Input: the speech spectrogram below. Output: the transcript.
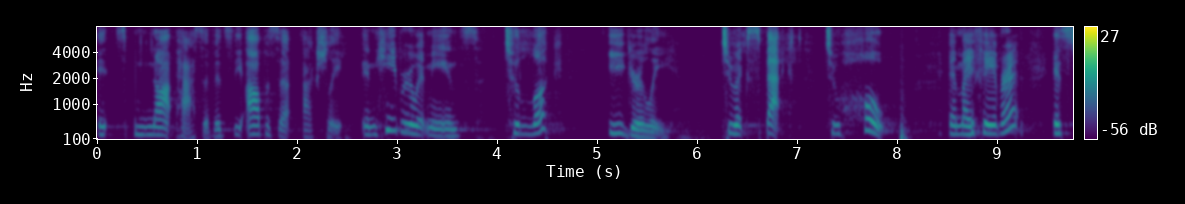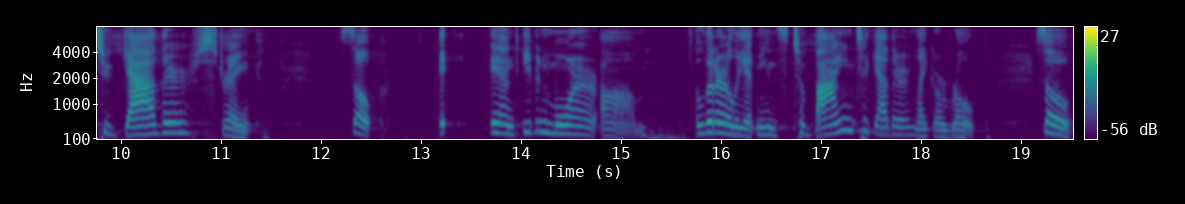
it's not passive. It's the opposite, actually. In Hebrew, it means to look eagerly, to expect, to hope. And my favorite is to gather strength. So, it, and even more um, literally, it means to bind together like a rope. So,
